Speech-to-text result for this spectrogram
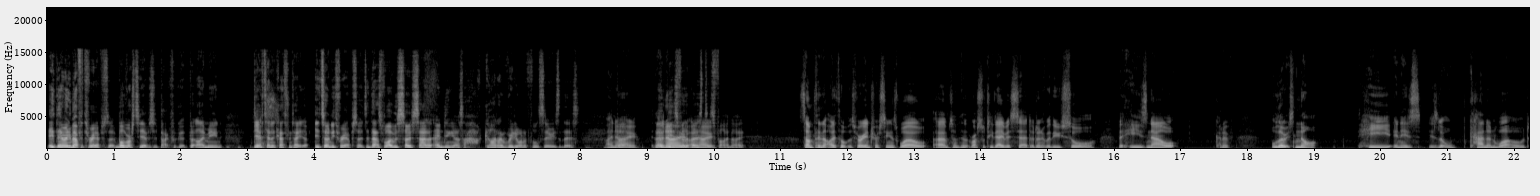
they're only back for three episodes. Well, Rusty Davies is back for good, but I mean, David Yes. Tennant, Catherine Tate, it's only three episodes, and that's why it was so sad at ending. it. I was like, oh god, I really want a full series of this. I know. I Maybe know. it's for the I best. know. It's finite. Something that I thought was very interesting as well, um, something that Russell T Davies said, I don't know whether you saw, that he's now kind of, although it's not, he in his, his little canon world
